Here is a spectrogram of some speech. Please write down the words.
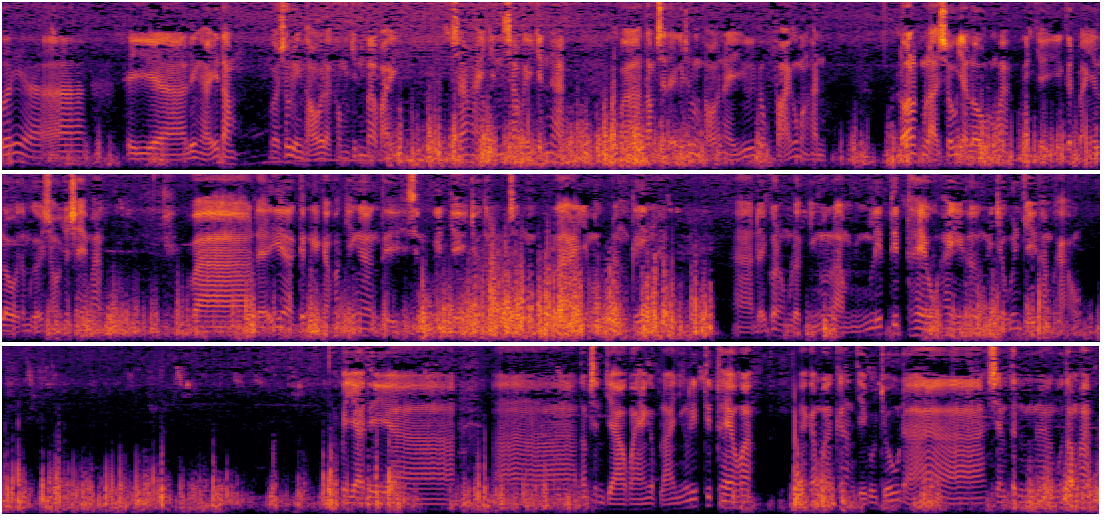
với uh, thì uh, liên hệ với tâm. Và số điện thoại là 0937 629 679 ha. Và tâm sẽ để cái số điện thoại này dưới góc phải của màn hình. Đó cũng là số zalo luôn ha. Quý anh chị kết bạn zalo tâm gửi sổ cho xem ha và để à, kênh ngày càng phát triển hơn thì xin quý anh chị cho tôi xin một like và một đăng ký à, để có động lực những làm những clip tiếp theo hay hơn để cho quý anh chị tham khảo. Bây giờ thì à, à, tâm xin chào và hẹn gặp lại những clip tiếp theo ha. Cảm ơn các anh chị cô chú đã à, xem tin à, của tâm ha.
